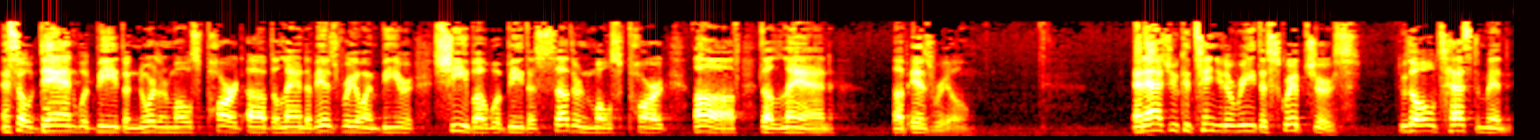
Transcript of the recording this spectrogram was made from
And so Dan would be the northernmost part of the land of Israel and Beersheba would be the southernmost part of the land of Israel. And as you continue to read the scriptures through the Old Testament,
